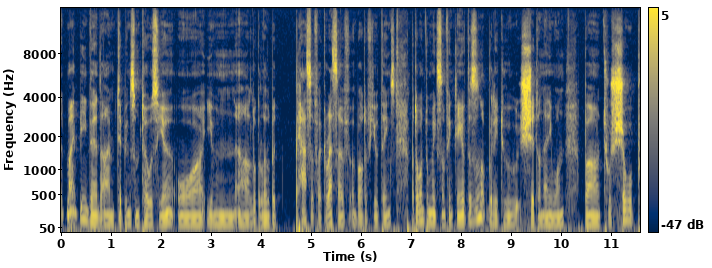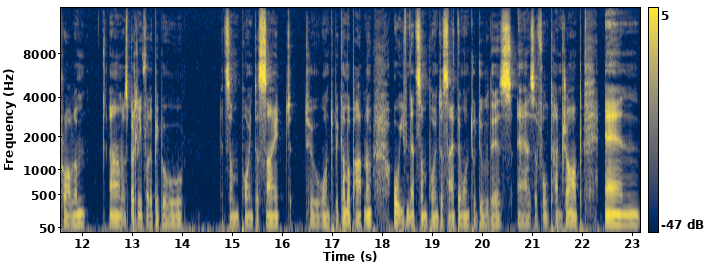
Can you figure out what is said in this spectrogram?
it might be that I'm tipping some toes here, or even uh, look a little bit passive aggressive about a few things, but I want to make something clear. This is not really to shit on anyone, but to show a problem um, especially for the people who at some point decide to want to become a partner or even at some point decide they want to do this as a full-time job. And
